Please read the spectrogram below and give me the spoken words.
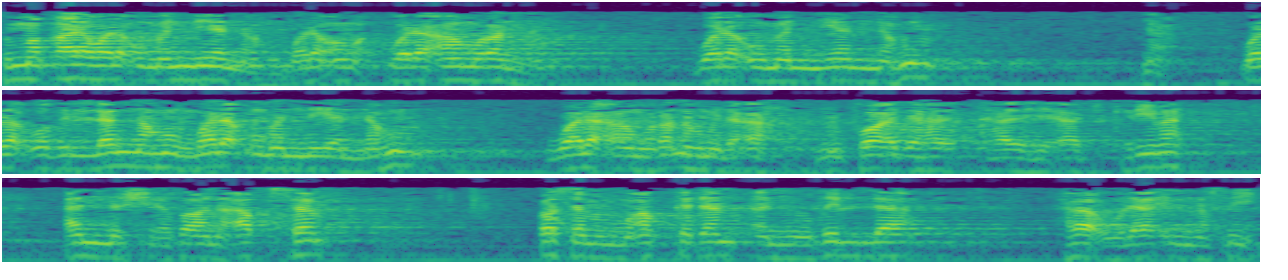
ثم قال ولأمنينهم ولآمرنهم ولأمنينهم نعم ولأضلنهم ولأمنينهم ولآمرنهم إلى آخر. من فوائد هذه الآية الكريمة أن الشيطان أقسم قسما مؤكدا أن يضل هؤلاء النصيب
